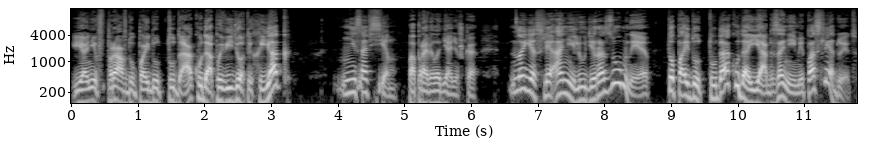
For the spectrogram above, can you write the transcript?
И они вправду пойдут туда, куда поведет их як? Не совсем, — поправила нянюшка. Но если они люди разумные, то пойдут туда, куда як за ними последует.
